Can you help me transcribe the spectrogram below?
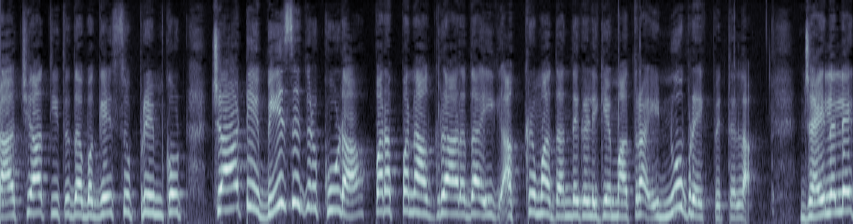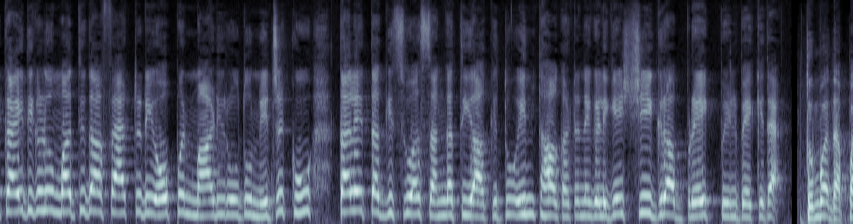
ರಾಜ್ಯಾತೀತದ ಬಗ್ಗೆ ಸುಪ್ರೀಂ ಕೋರ್ಟ್ ಚಾಟಿ ಬೀಸಿದ್ರೂ ಕೂಡ ಪರಪ್ಪನ ಅಗ್ರಹಾರದ ಈ ಅಕ್ರಮ ದಂಧೆಗಳಿಗೆ ಮಾತ್ರ ಇನ್ನೂ ಬ್ರೇಕ್ ಬಿತ್ತಿಲ್ಲ ಜೈಲಲ್ಲೇ ಕೈದಿಗಳು ಮದ್ಯದ ಫ್ಯಾಕ್ಟರಿ ಓಪನ್ ಮಾಡಿರೋದು ನಿಜಕ್ಕೂ ತಲೆ ತಗ್ಗಿಸುವ ಸಂಗತಿಯಾಗಿದ್ದು ಇಂತಹ ಘಟನೆಗಳಿಗೆ ಶೀಘ್ರ ಬ್ರೇಕ್ ಬೀಳ್ಬೇಕಿದೆ. ತುಂಬಾ ದಪ್ಪ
